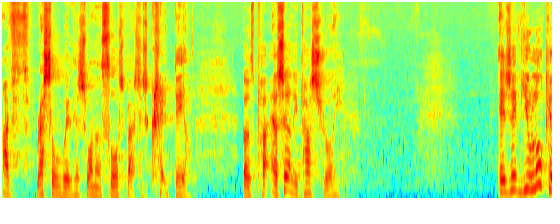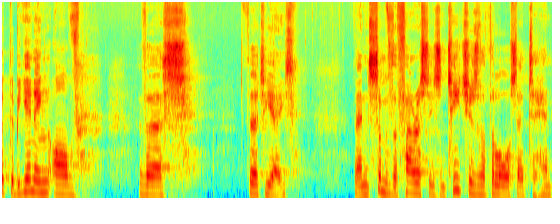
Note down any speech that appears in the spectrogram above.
have wrestled with this one and thought about it a great deal, both uh, certainly pastorally. Is if you look at the beginning of verse 38, then some of the Pharisees and teachers of the law said to him,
